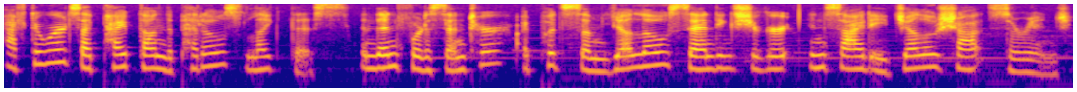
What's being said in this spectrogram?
Afterwards, I piped on the petals like this. And then for the center, I put some yellow sanding sugar inside a jello shot syringe.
